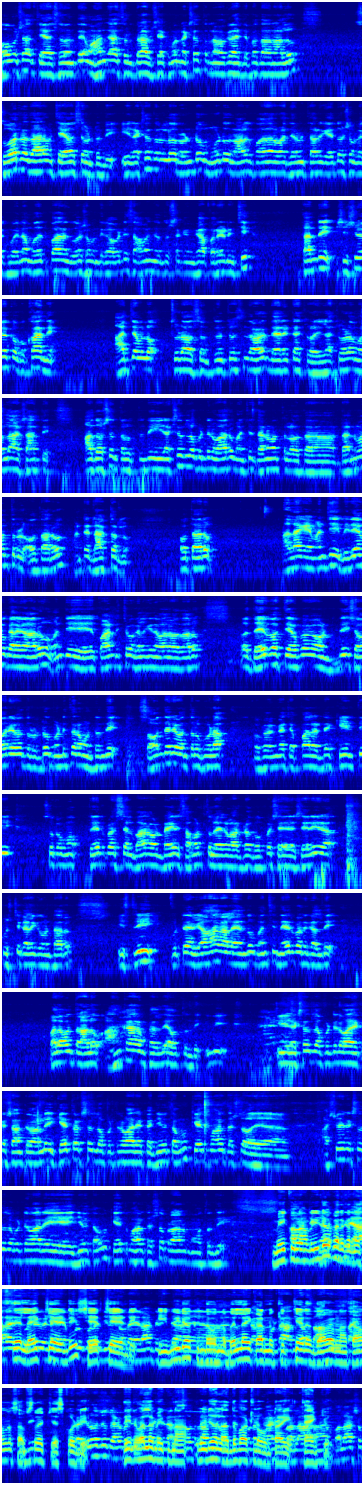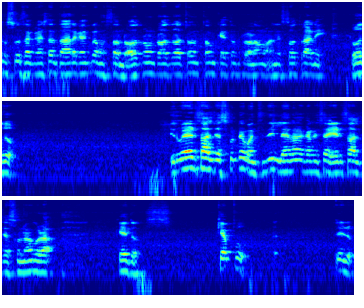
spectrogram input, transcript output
హోమశాంతి చేయాల్సి ఉంటే మహన్యాస రుద్రాభిషేకము నక్షత్ర నవగ్రహ జపదానాలు సువర్ణ దానం చేయవలసి ఉంటుంది. ఈ నక్షత్రంలో రెండు మూడు నాలుగు పాదాల వారు జన్మించడానికి ఏ దోషం లేకపోయినా మొదటి పాదానికి దోషం ఉంది కాబట్టి సామాన్య దోషకంగా పరిగణించి తండ్రి శిశువు యొక్క ముఖాన్ని ఆద్యంలో చూడాల్సి ఉంటుంది. చూసిన తర్వాత డైరెక్ట్గా చూడాలి. ఇలా చూడడం వల్ల ఆ శాంతి ఆ దోషం తొలుగుతుంది. ఈ నక్షత్రంలో పుట్టిన వారు మంచి ధనవంతులు అవుతా ధనవంతులు అవుతారు. అంటే డాక్టర్లు అవుతారు. అలాగే మంచి వినయం కలిగారు మంచి పాండిత్యం కలిగిన వారు అవుతారు. దైవభక్తి ఎక్కువగా ఉంటుంది. శౌర్యవంతులు ఉంటూ మొండితనం ఉంటుంది. సౌందర్యవంతులు కూడా ఒక విధంగా చెప్పాలంటే కీర్తి సుఖము పేరు ప్రశ్నలు బాగా ఉంటాయి. సమర్థులైన వారు గొప్ప శ- శరీర పుష్టి కలిగి ఉంటారు. ఈ స్త్రీ పుట్టిన వ్యవహారాలందు మంచి నేర్పడి కలిది బలవంతరాలు అహంకారం కలిది అవుతుంది. ఇవి ఈ నక్షత్రంలో పుట్టిన వారి యొక్క శాంతి వాళ్ళు ఈ కేతు నక్షత్రంలో పుట్టిన వారి యొక్క జీవితము కేతు మహాదశలో అశ్విని నక్షత్రంలో పుట్టిన వారి జీవితము కేతు మహాదశలో ప్రారంభమవుతుంది. మీకు నా వీడియో కనుక నచ్చితే లైక్ చేయండి షేర్ చేయండి ఈ వీడియో కింద ఉన్న బెల్ ఐకాన్ను క్లిక్ చేయడం ద్వారా నా సాఫీగా ఛానల్ సాగిపోతుంది. సబ్స్క్రైబ్ చేసుకోండి దీనివల్ల మీకు నా వీడియోలు అందుబాటులో ఉంటాయి థ్యాంక్ యూ అనే స్తోత్రాన్ని రోజు ఇరవై ఏడు సార్లు చేసుకుంటే మంచిది లేదా కనీసం ఏడు సార్లు చేసుకున్నా కూడా కేతు కెప్పు వీడు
